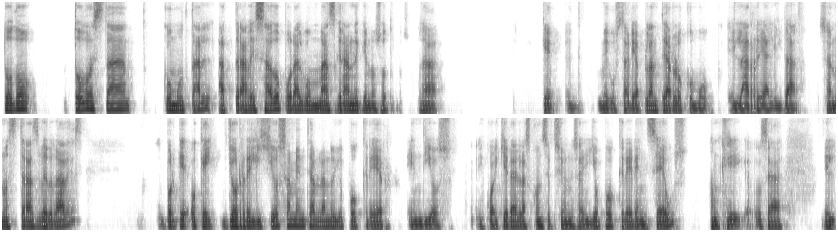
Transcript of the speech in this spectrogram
todo, todo está como tal atravesado por algo más grande que nosotros. O sea, que eh, me gustaría plantearlo como la realidad. O sea, nuestras verdades, porque, ok, yo religiosamente hablando, yo puedo creer en Dios, en cualquiera de las concepciones. O sea, yo puedo creer en Zeus, aunque, o sea, el,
